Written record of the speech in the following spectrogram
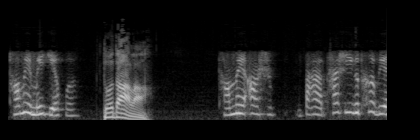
堂妹没结婚，多大了？堂妹二十八，她是一个特别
